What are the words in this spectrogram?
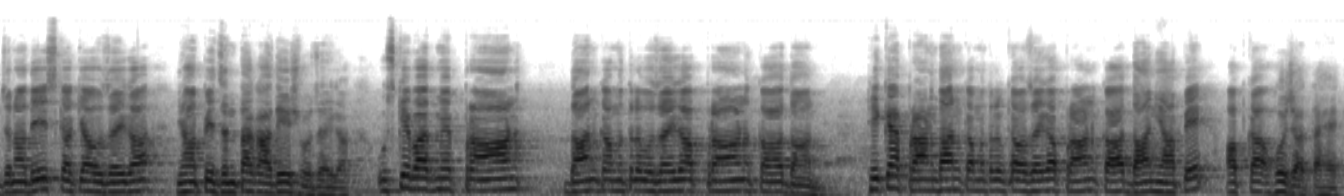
जनादेश का क्या हो जाएगा? यहाँ पे जनता का आदेश हो जाएगा। उसके बाद में प्राण दान का मतलब हो जाएगा प्राण का दान। ठीक है? प्राणदान का मतलब क्या हो जाएगा? प्राण का दान यहाँ पे आपका हो जाता है।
